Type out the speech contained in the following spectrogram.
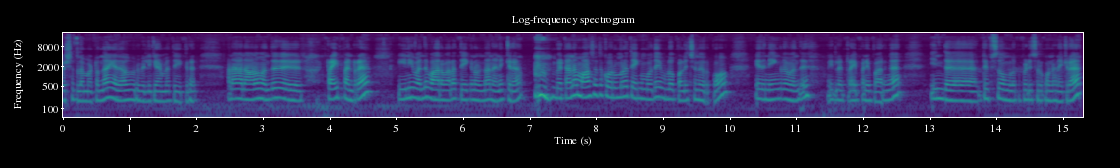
பட்சத்தில் மட்டும்தான் ஏதாவது ஒரு வெள்ளிக்கிழமை தேய்க்கிறேன் ஆனால் நானும் வந்து ட்ரை பண்ணுறேன் இனி வந்து வார வாரம் தேய்க்கணும்னு தான் நினைக்கிறேன். பட் ஆனால் மாதத்துக்கு ஒரு முறை தேய்க்கும் போதே இவ்வளோ பளிச்சுன்னு இருக்கும். இதை நீங்களும் வந்து வீட்டில் ட்ரை பண்ணி பாருங்கள் இந்த டிப்ஸ் உங்களுக்கு பிடிச்சிருக்கும்னு நினைக்கிறேன்.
